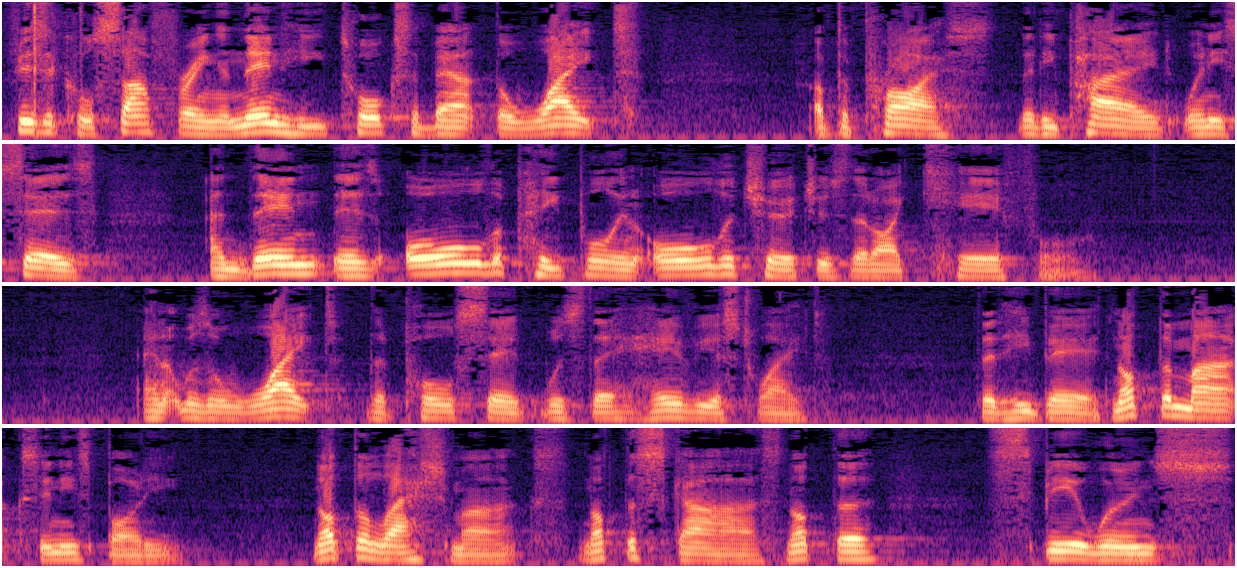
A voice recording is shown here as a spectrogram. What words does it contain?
physical suffering, and then he talks about the weight of the price that he paid when he says, and then there's all the people in all the churches that I care for. And it was a weight that Paul said was the heaviest weight that he bared. Not the marks in his body, not the lash marks, not the scars, not the spear wounds,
